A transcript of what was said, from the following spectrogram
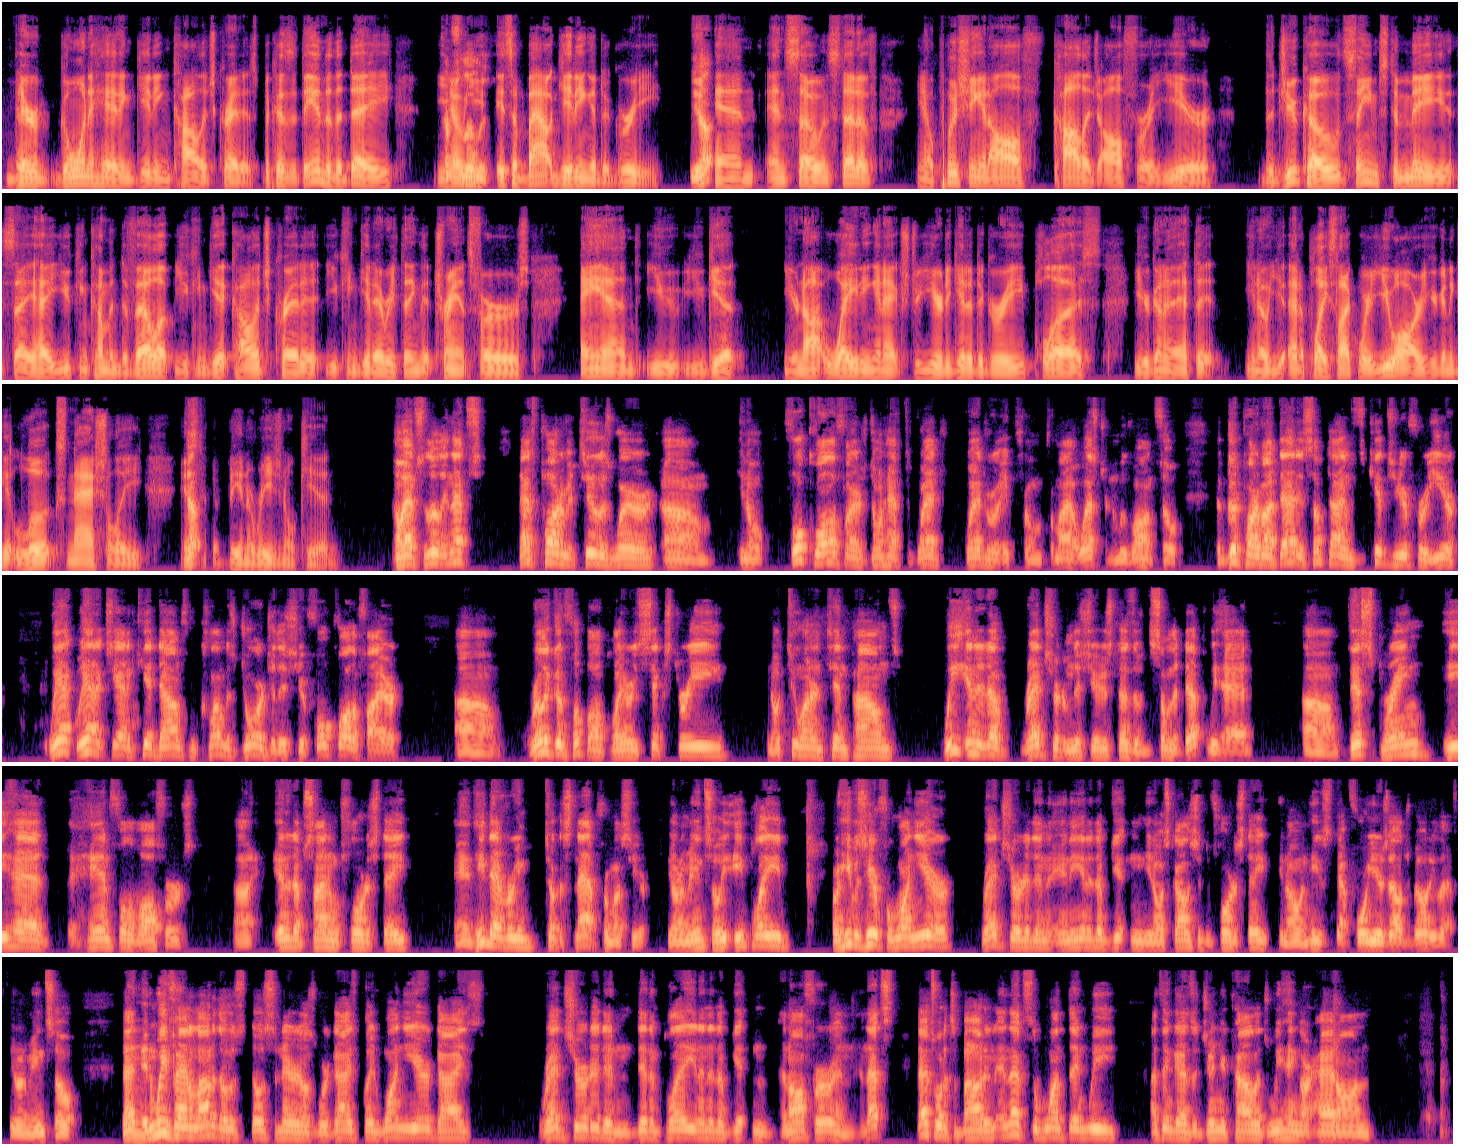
they're going ahead and getting college credits because at the end of the day, you Absolutely. know, it's about getting a degree. Yeah. And and so instead of you know pushing it off college off for a year, the JUCO seems to me say, hey, you can come and develop, you can get college credit, you can get everything that transfers, and you you get you're not waiting an extra year to get a degree. Plus, you're gonna at the you know you, at a place like where you are, you're gonna get looks nationally instead yep. of being a regional kid. Oh, absolutely, and that's that's part of it too. Is where um, you know full qualifiers don't have to grad, graduate from from Iowa Western to move on. So the good part about that is sometimes the kids are here for a year. We had, we had actually had a kid down from Columbus, Georgia this year, full qualifier, um, really good football player. He's 6'3", you know, 210 pounds. We ended up redshirting him this year just because of some of the depth we had. Um, this spring, he had a handful of offers. Uh, ended up signing with Florida State, and he never even took a snap from us here. You know what I mean? So he, he played, or he was here for one year, redshirted and, and he ended up getting, you know, a scholarship to Florida State, you know, and he's got four years eligibility left. You know what I mean? So that, mm. and we've had a lot of those, those scenarios where guys played one year, guys redshirted and didn't play and ended up getting an offer. And, and that's, that's what it's about. And, and that's the one thing we, I think as a junior college, we hang our hat on,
